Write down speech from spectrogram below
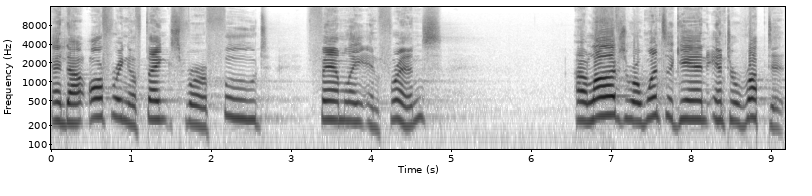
and our offering of thanks for food, family, and friends, our lives were once again interrupted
